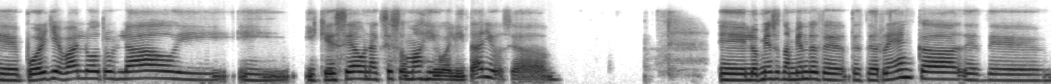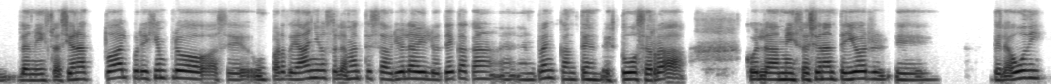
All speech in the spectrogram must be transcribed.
eh, poder llevarlo a otros lados y, y, que sea un acceso más igualitario. O sea, eh, lo pienso también desde, desde Renca, desde la administración actual, por ejemplo, hace un par de años solamente se abrió la biblioteca acá en, Renca, antes estuvo cerrada con la administración anterior eh, de la UDI.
